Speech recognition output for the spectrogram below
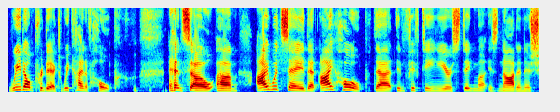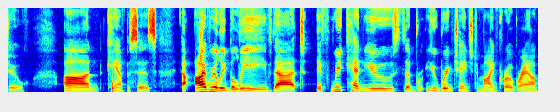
We don't predict, we kind of hope. and so um, I would say that I hope that in 15 years, stigma is not an issue on campuses. I really believe that if we can use the You Bring Change to Mind program,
